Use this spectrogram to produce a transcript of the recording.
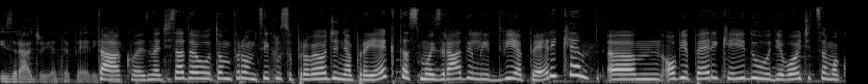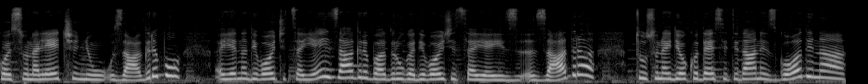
izrađujete perike? Tako je. Znači sada u tom prvom ciklusu provođenja projekta smo izradili dvije perike. obje perike idu djevojčicama koje su na liječenju u Zagrebu. Jedna djevojčica je iz Zagreba, a druga djevojčica je iz Zadra. Tu su negdje oko 10-11 godina.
